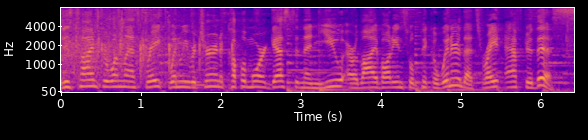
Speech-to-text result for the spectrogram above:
It is time for one last break. When we return, a couple more guests, and then you, our live audience, will pick a winner. That's right after this.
